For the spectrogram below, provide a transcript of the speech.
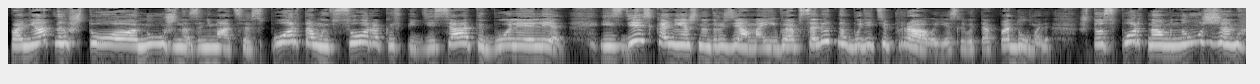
Понятно, что нужно заниматься спортом и в 40, и в 50, и более лет. И здесь, конечно, друзья мои, вы абсолютно будете правы, если вы так подумали, что спорт нам нужен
